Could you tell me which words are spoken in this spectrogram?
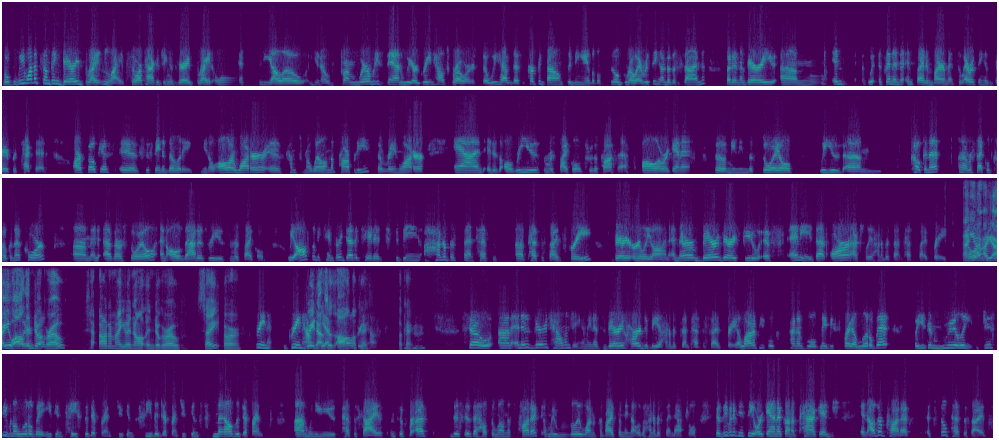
Well, we wanted something very bright and light. So our packaging is very bright orange and yellow. You know, from where we stand, we are greenhouse growers. So we have this perfect balance of being able to still grow everything under the sun, but in a very um, in within an inside environment. So everything is very protected. Our focus is sustainability. You know, all our water is comes from a well on the property, so rainwater, and it is all reused and recycled through the process. All organic, so meaning the soil. We use um, coconut uh, recycled coconut coir um, and as our soil, and all of that is reused and recycled. We also became very dedicated to being 100% pestis- uh, pesticide free very early on, and there are very, very few, if any, that are actually 100% pesticide free. Are are you, are you all indoor grow? Autumn, are you in all indoor grow site or Green greenhouse, Greenhouses, yes, all- all okay. greenhouse. okay? Mhm. So, um, and it is very challenging. I mean, it's very hard to be 100% pesticide free. A lot of people kind of will maybe spray a little bit, but you can really, just even a little bit, you can taste the difference. You can see the difference. You can smell the difference um, when you use pesticides. And so for us, this is a health and wellness product, and we really want to provide something that was 100% natural. Because even if you see organic on a package in other products, it's still pesticides.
